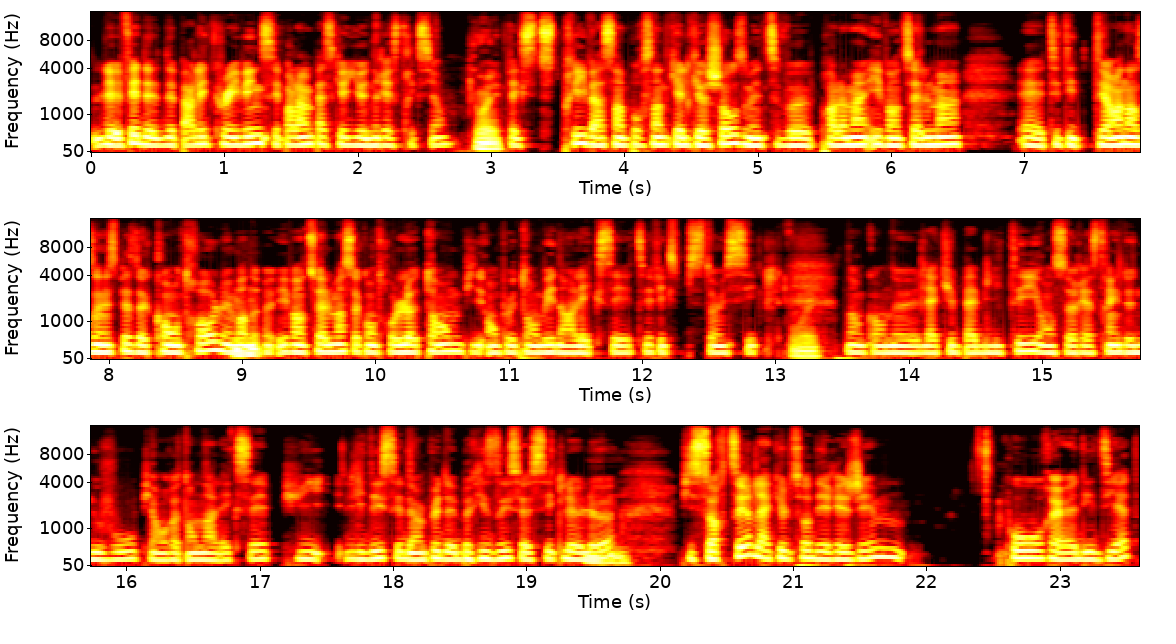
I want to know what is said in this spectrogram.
le fait de, de parler de craving, c'est probablement parce qu'il y a une restriction. Ouais. Fait que si tu te prives à 100% de quelque chose, mais tu vas probablement éventuellement, euh, t'es, t'es t'es vraiment dans une espèce de contrôle, mais Mhm. éventuellement ce contrôle-là tombe, puis on peut tomber dans l'excès, tu sais, fait que c'est un cycle. Ouais. Donc on a de la culpabilité, on se restreint de nouveau, puis on retombe dans l'excès. Puis l'idée c'est d'un peu de briser ce cycle-là, Mhm. puis sortir de la culture des régimes pour euh, des diètes,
